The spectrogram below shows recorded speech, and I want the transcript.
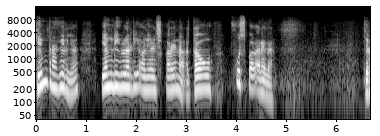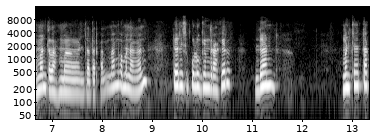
game terakhirnya yang digelar di Allianz Arena atau Fußball Arena. Jerman telah mencatatkan enam kemenangan dari 10 game terakhir dan mencetak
